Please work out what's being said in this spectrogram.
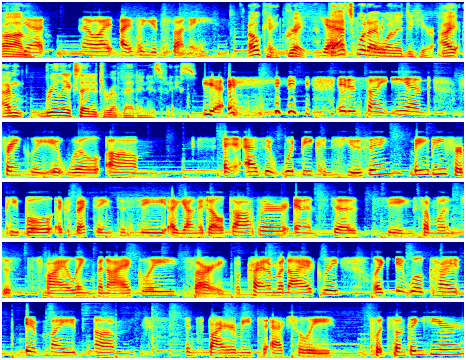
Um, yeah. No, I, I think it's funny. Okay, great. Yeah, That's what I wanted to hear. I, I'm really excited to rub that in his face. Yeah, it is funny, and frankly, it will. Um, as it would be confusing, maybe for people expecting to see a young adult author, and instead seeing someone just smiling maniacally. Sorry, but kind of maniacally. Like it will kind. It might um, inspire me to actually put something here.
